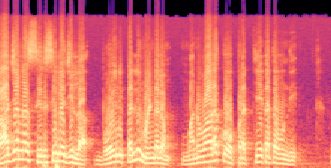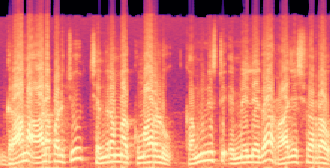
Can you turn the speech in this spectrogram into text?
రాజన్న సిరిసిల్ల జిల్లా బోయినపల్లి మండలం మనువాడకు ఓ ప్రత్యేకత ఉంది. గ్రామ ఆడపడుచు చంద్రమ్మ కుమారుడు కమ్యూనిస్టు ఎమ్మెల్యేగా రాజేశ్వరరావు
